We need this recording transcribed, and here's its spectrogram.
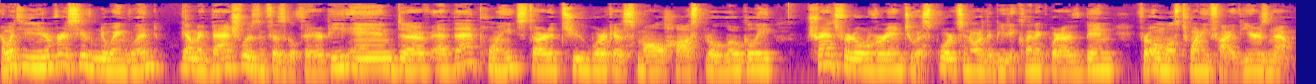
I went to the University of New England, got my bachelor's in physical therapy, and uh, at that point started to work at a small hospital locally. Transferred over into a sports and orthopedic clinic where I've been for almost 25 years now.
